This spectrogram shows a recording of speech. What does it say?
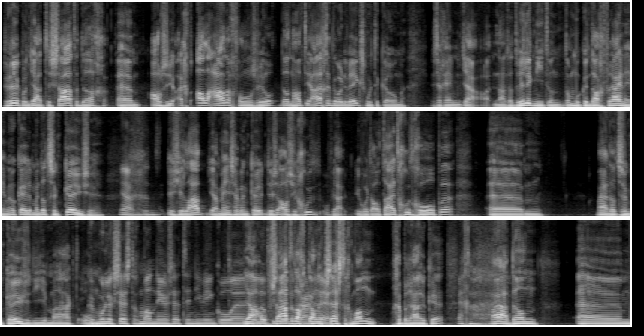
druk, want ja, het is zaterdag. Ehm, als hij echt alle aandacht van ons wil, dan had hij eigenlijk door de week moeten komen. En zeg je, ja, nou dat wil ik niet, want dan moet ik een dag vrij nemen. Oké, maar dat is een keuze. Ja, dat- Dus je laat, ja, mensen hebben een keuze. Dus als je goed, of ja, je wordt altijd goed geholpen. Ehm, maar ja, dat is een keuze die je maakt je kunt om. moeilijk 60 man neerzetten in die winkel. en dan Ja, op zaterdag kan ik de weg. 60 man gebruiken. Echt. Maar ja, dan ehm,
